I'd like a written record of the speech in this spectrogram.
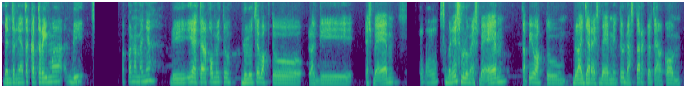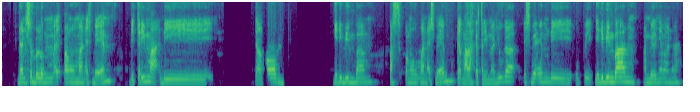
dan ternyata keterima di apa namanya? Di iya Telkom itu. Dulu teh waktu lagi SBM mm-mm. sebenarnya sebelum SBM tapi waktu belajar SBM itu daftar ke Telkom dan sebelum eh, pengumuman SBM diterima di Telkom. Jadi bimbang pas pengumuman SBM ke- malah keterima juga SBM di UPI jadi bimbang ambilnya mana?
